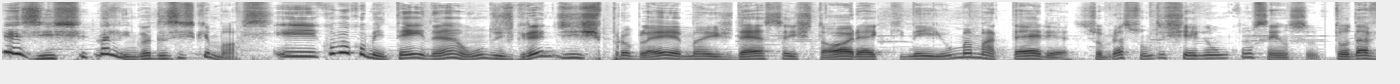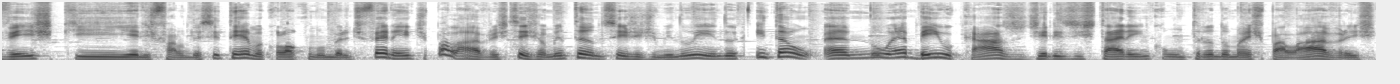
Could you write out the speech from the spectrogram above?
existe na língua dos esquimós? E como eu comentei, né, um dos grandes problemas dessa história é que nenhuma matéria sobre o assunto chega a um consenso. Toda vez que eles falam desse tema, colocam um número diferente de palavras, seja aumentando, seja diminuindo. Então, é, não é bem o caso de eles estarem encontrando mais palavras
